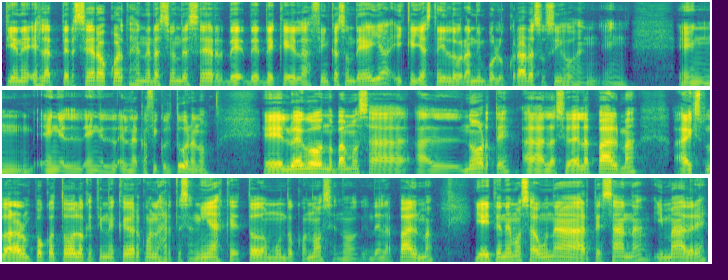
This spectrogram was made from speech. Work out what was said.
tiene, es la tercera o cuarta generación de ser, de, de, que las fincas son de ella y que ya está logrando involucrar a sus hijos en, en, en, en el, la caficultura, ¿no? Eh, luego nos vamos al norte, a la ciudad de La Palma, a explorar un poco todo lo que tiene que ver con las artesanías que todo el mundo conoce ¿no? de La Palma. Y ahí tenemos a una artesana y madre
